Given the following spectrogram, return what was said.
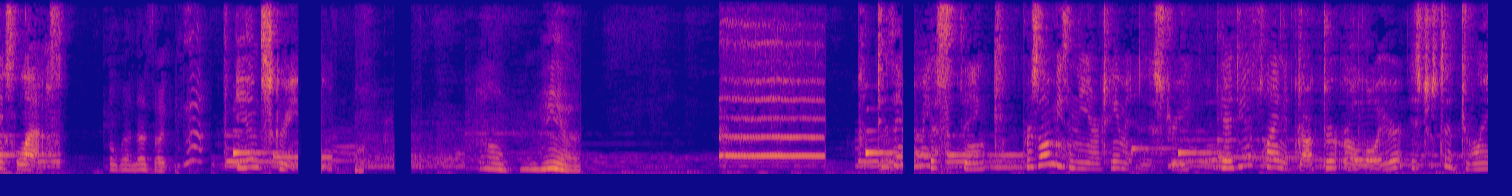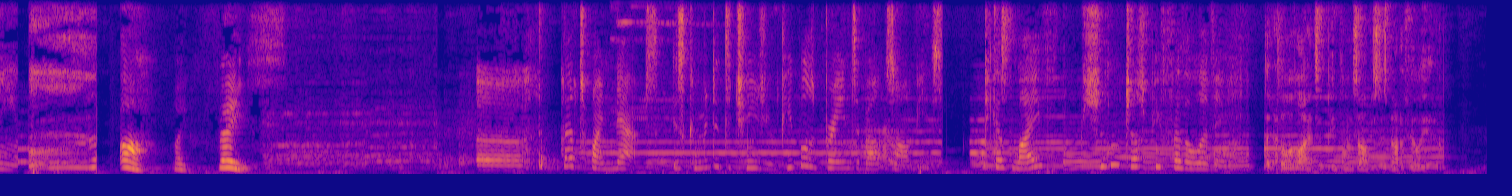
Just laugh Oh wow, that's like. and scream. Oh man. Do they make us think? For zombies in the entertainment industry, the idea of playing a doctor or a lawyer is just a dream. Ah, my face. Uh, that's why NAPS is committed to changing people's brains about zombies. Because life shouldn't just be for the living. The National Alliance of People and Zombies is not affiliated.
